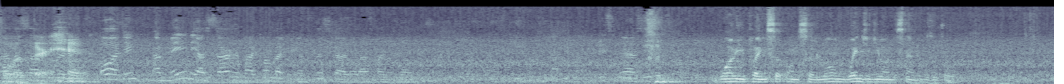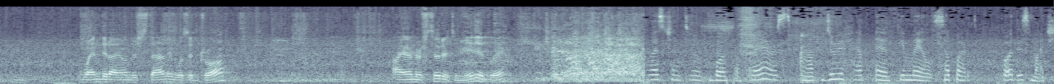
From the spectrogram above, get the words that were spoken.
Four thirty. Oh, I think uh, maybe I started my comeback against this guy the last time as well. Yes. Why were you playing so, on so long? When did you understand it was a draw? When did I understand it was a draw? I understood it immediately. Question to both of players. Uh, do you have a female support for this match?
